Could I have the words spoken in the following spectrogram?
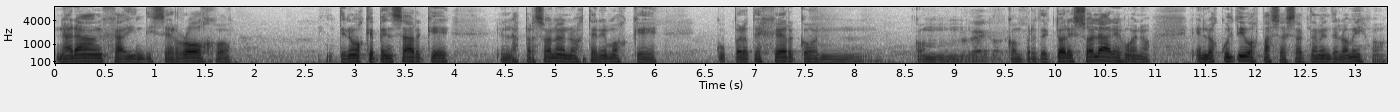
naranja, índice rojo. Tenemos que pensar que en las personas nos tenemos que proteger con, con, protectores solares, bueno, en los cultivos pasa exactamente lo mismo,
